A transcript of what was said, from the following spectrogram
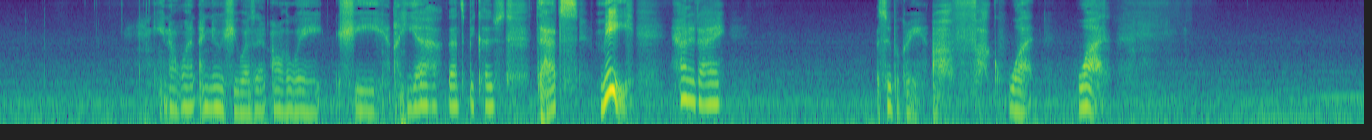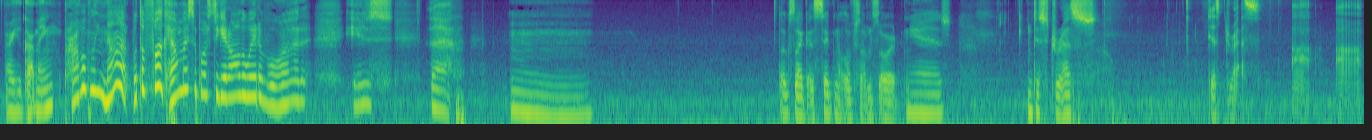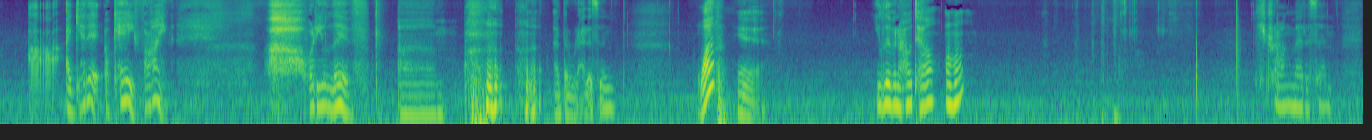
You know what? I knew she wasn't all the way she. Yeah, that's because that's me. How did I. Super Cree. Oh, fuck. What? What? Are you coming? Probably not. What the fuck? How am I supposed to get all the way to what is that? Hmm. Looks like a signal of some sort. Yes. Distress. Distress. I get it. Okay, fine. Where do you live? Um, at the Radisson. What? Yeah. You live in a hotel? Uh huh. Strong medicine.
